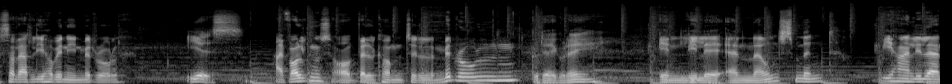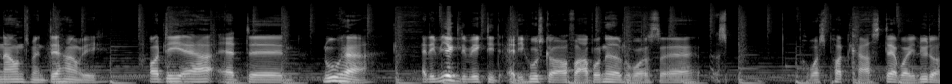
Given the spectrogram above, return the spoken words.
så lad os lige hoppe ind i en midroll. Yes. Hej folkens, og velkommen til midrollen. Goddag, goddag. En lille announcement. Vi har en lille announcement, det har vi. Og det er, at øh, nu her er det virkelig vigtigt, at I husker at få abonneret på vores, øh, på vores podcast, der hvor I lytter.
